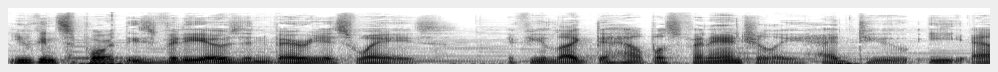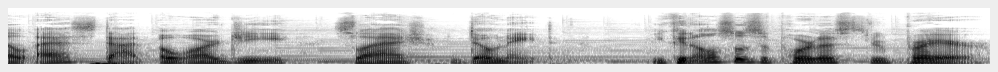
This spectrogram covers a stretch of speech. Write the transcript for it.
You can support these videos in various ways. If you'd like to help us financially, head to els.org/donate. You can also support us through prayer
